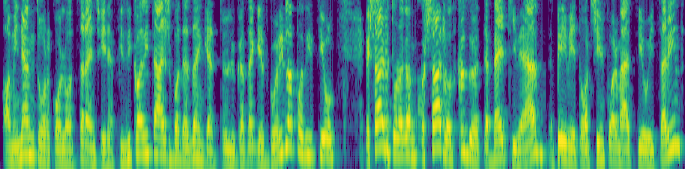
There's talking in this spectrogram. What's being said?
ami nem torkollott szerencsére fizikalitásba, de zengett tőlük az egész gorilla pozíció, és állítólag, amikor Charlotte közölte Beckyvel, PV Torch információi szerint,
